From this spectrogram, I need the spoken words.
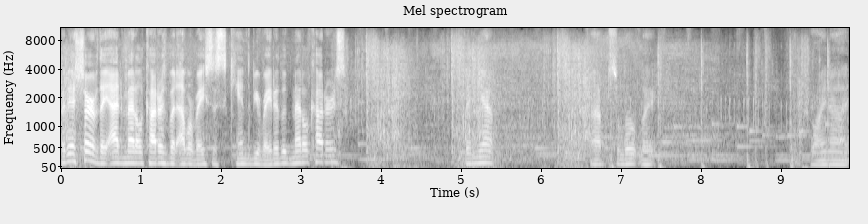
But yeah, sure, if they add metal cutters, but our bases can't be rated with metal cutters, then yeah, absolutely. Why not?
